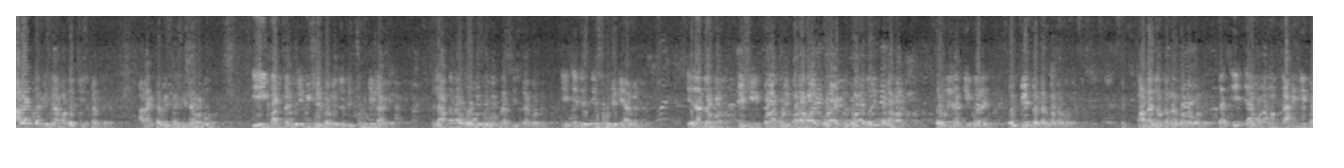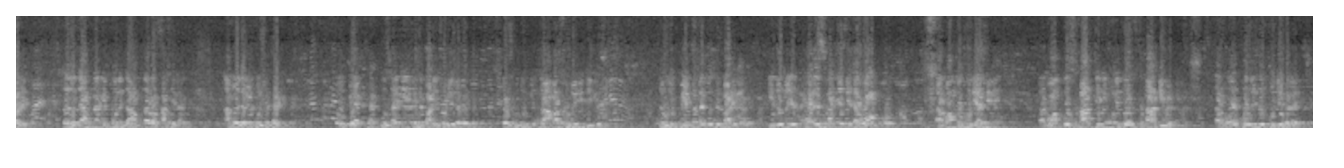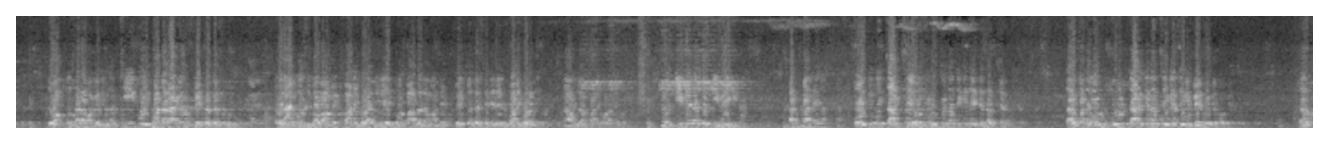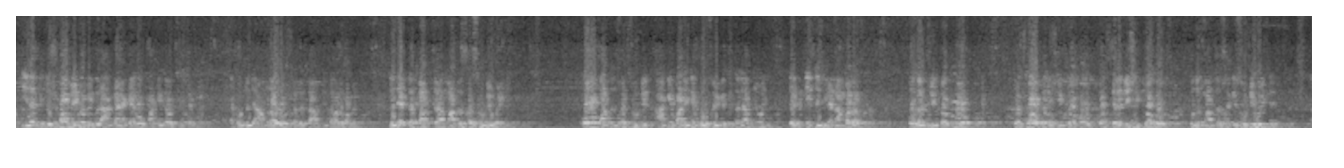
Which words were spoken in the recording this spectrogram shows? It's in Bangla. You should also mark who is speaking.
Speaker 1: আরও একটা বিষয় আমাদের চেষ্টা করে। আর একটা বিষয় সেটা হলো, এই বাচ্চাগুলি বিশেষভাবে যদি ছুটি লাগে, তাহলে আপনারা অভিভাবকরা চেষ্টা করবেন। এদের যে ছুটি নিয়ে যাবেন এরা যখন বেশি পড়াকড়ি করা হয় পড়া একটু ধরাধরি করা হয়, তখন এরা কি করে? ওই পেট ব্যথার কথা বলে, মাথা যন্ত্রণার কথা বলে। তা এমন এমন কাহিনী করে, তা যদি আপনাকে বলি যে আপনারও হাসি লাগে, আমি ওই জায়গায় বসে থাকি, ও ব্যাগ ট্যাগ গোসাই নিয়ে এসে বাড়ি চলে যাবে। তো শুধু কিন্তু আমার শরীরই গেছে বাড়ি যাবে। এই জন্য এটা অঙ্ক অঙ্ক আসিনি। অঙ্ক সার যিনি, উনি তো সার দিবেন। ফেলেছে। যে অঙ্ক স্যার আমাকে না। ঠিক ওই আগে ওর পেট ব্যথা শুরু। এবার আমি বলছি, বাবা, আমি পানি ভরা দিলে তোমার বাজারে আমাদের পেট ব্যথা সেরে পানি ভরা দিই। না হলে আমি পানি ভরা দেবো তো দিবে না তো দিবেই তার মানে ও কিন্তু চাচ্ছে ওর সুস্থতা দিকে যেতে চাচ্ছে না। তার মানে ওর মূল টার্গেট হচ্ছে এখান থেকে বের হতে হবে। কারণ এরা কিন্তু সব এইভাবে করে আঁকা একা ও ফাঁকি দেওয়ার চেষ্টা করে। এখন যদি আমরাও ওর সাথে চাপ দিই, তাহলে হবে না। যদি একটা বাচ্চা মাদ্রাসা ছুটি হয়নি ও মাদ্রাসা ছুটির আগে বাড়িতে পৌঁছে গেছে, তাহলে আপনি ওই দেখেন নির্দেশিকা নাম্বার আছে, প্রধান শিক্ষক হোক, বা সহকারী শিক্ষক হোক, বা শ্রেণি শিক্ষক হোক, ওদের মাদ্রাসা কি ছুটি হয়েছে?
